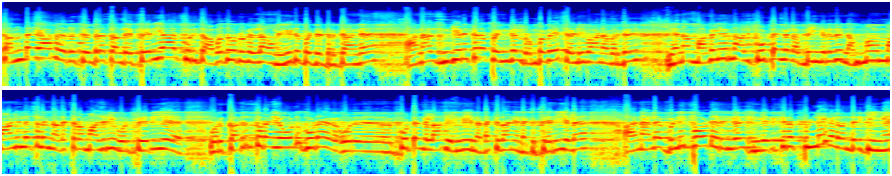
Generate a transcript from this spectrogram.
தந்தையாக இருக்கின்ற தந்தை பெரியார் குறித்த அவதூறுகள்ல அவங்க ஈடுபட்டு இருக்காங்க. ஆனால் இங்க இருக்கிற பெண்கள் ரொம்பவே தெளிவானவர்கள். ஏன்னா மகளிர் நாள் கூட்டங்கள் அப்படிங்கிறது நம்ம மாநிலத்துல நடக்கிற மாதிரி ஒரு பெரிய ஒரு கருத்துரையோடு கூட ஒரு கூட்டங்களாக எங்கேயும் நடக்குதான்னு எனக்கு தெரியல. அதனால விழிப்போடு இருங்கள். இங்க இருக்கிற பிள்ளைகள் வந்திருக்கீங்க.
